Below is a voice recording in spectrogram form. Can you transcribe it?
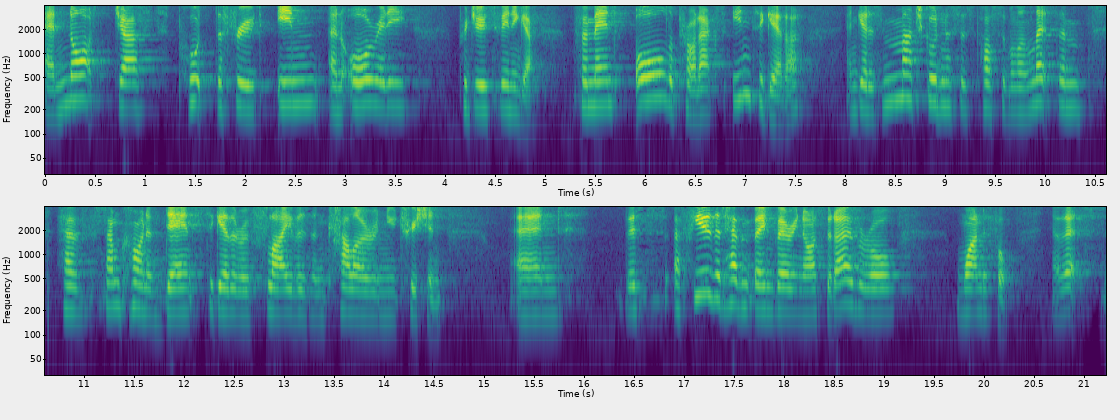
and not just put the fruit in an already produced vinegar. Ferment all the products in together and get as much goodness as possible and let them have some kind of dance together of flavours and colour and nutrition. And there's a few that haven't been very nice, but overall, wonderful. Now that's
